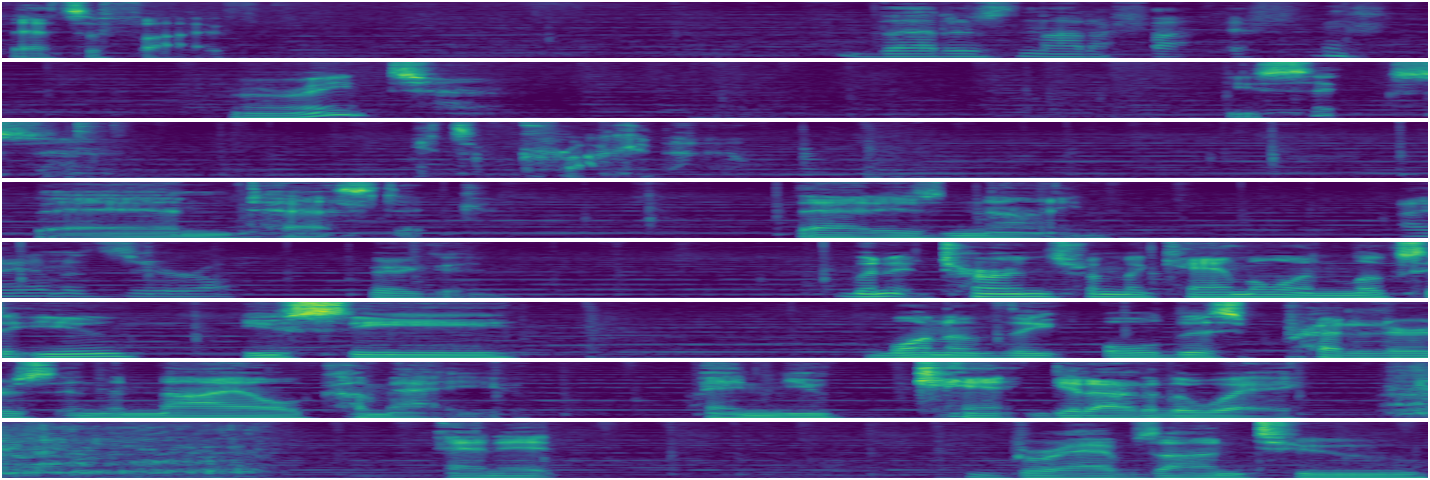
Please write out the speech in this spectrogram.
That's a five. That is not a five. All right. D6. It's a crocodile. Fantastic. That is nine. I am at zero. Very good. When it turns from the camel and looks at you, you see one of the oldest predators in the Nile come at you, and you can't get out of the way. And it grabs onto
